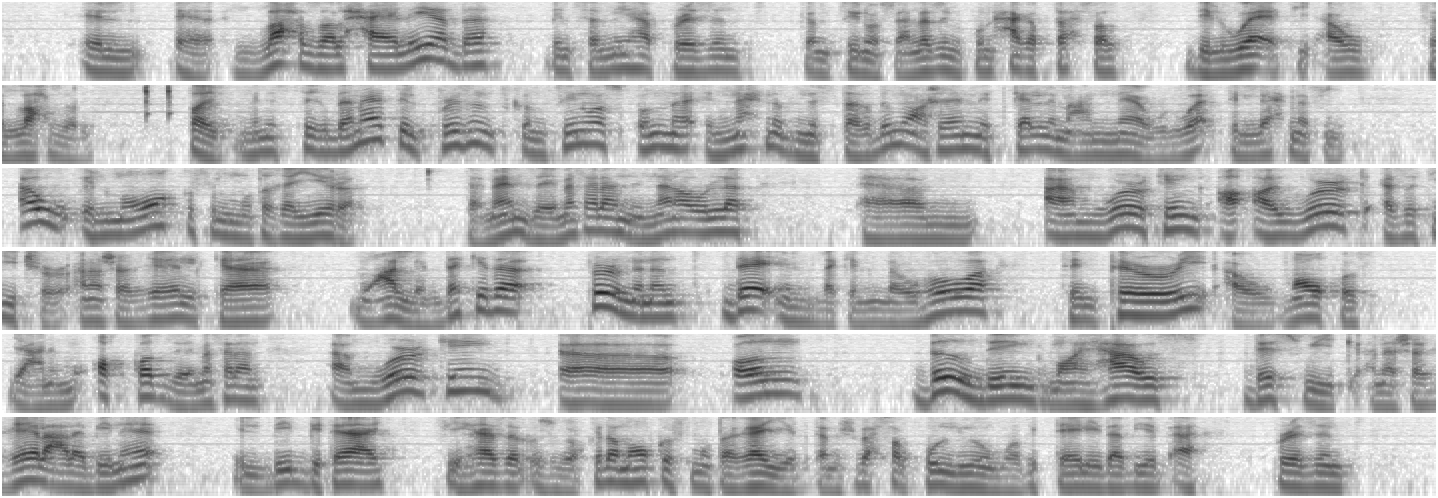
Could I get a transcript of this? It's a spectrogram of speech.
اللحظة الحالية ده بنسميها present continuous يعني لازم يكون حاجة بتحصل دلوقتي أو في اللحظة دي. طيب من استخدامات ال present continuous قلنا إن إحنا بنستخدمه عشان نتكلم عن now الوقت اللي إحنا فيه أو المواقف المتغيرة. تمام؟ زي مثلا إن أنا أقول لك I'm working I work as a teacher. أنا شغال كمعلم. ده كده permanent دائم. لكن لو هو temporary أو موقف يعني مؤقت زي مثلا I'm working uh, on building my house this week. أنا شغال على بناء البيت بتاعي في هذا الأسبوع. كده موقف متغير ده مش بيحصل كل يوم وبالتالي ده بيبقى present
